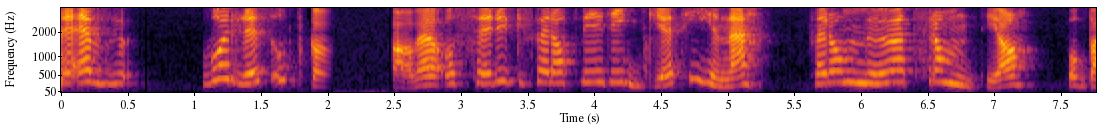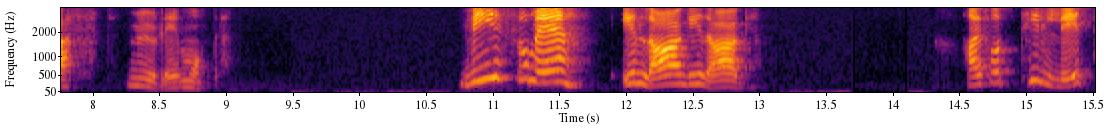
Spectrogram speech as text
Det er vår oppgave å sørge for at vi rigger Tine for å møte framtida på best mulig måte. Vi som er i lag i dag, har fått tillit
